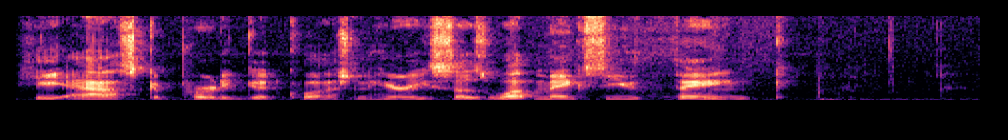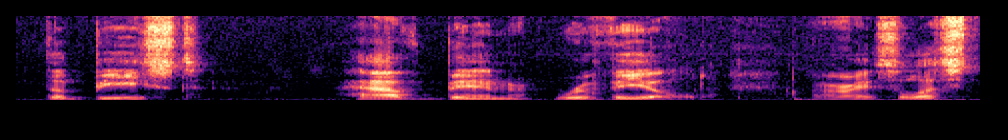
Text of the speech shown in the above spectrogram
he asked a pretty good question here. He says, What makes you think the beast have been revealed? Alright, so let's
